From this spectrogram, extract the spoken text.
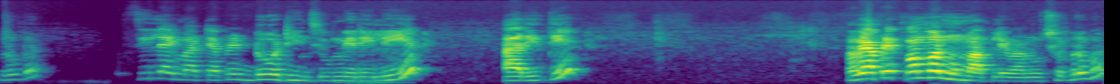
બરોબર? સિલાઈ માટે આપણે દોઢ ઇંચ ઉમેરી લઈએ. આ રીતે. હવે આપણે કમરનું માપ લેવાનું છે, બરોબર?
